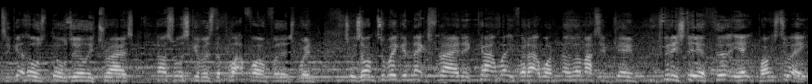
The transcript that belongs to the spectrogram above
to get those those early tries. That's what's given us the platform for this win. So it's on to Wigan next Friday. Can't wait for that one. Another massive game. Finished here 38 points to 8.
